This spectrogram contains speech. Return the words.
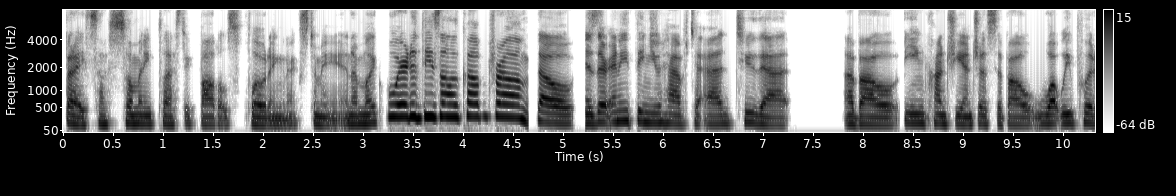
But I saw so many plastic bottles floating next to me. And I'm like, where did these all come from? So, is there anything you have to add to that about being conscientious about what we put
